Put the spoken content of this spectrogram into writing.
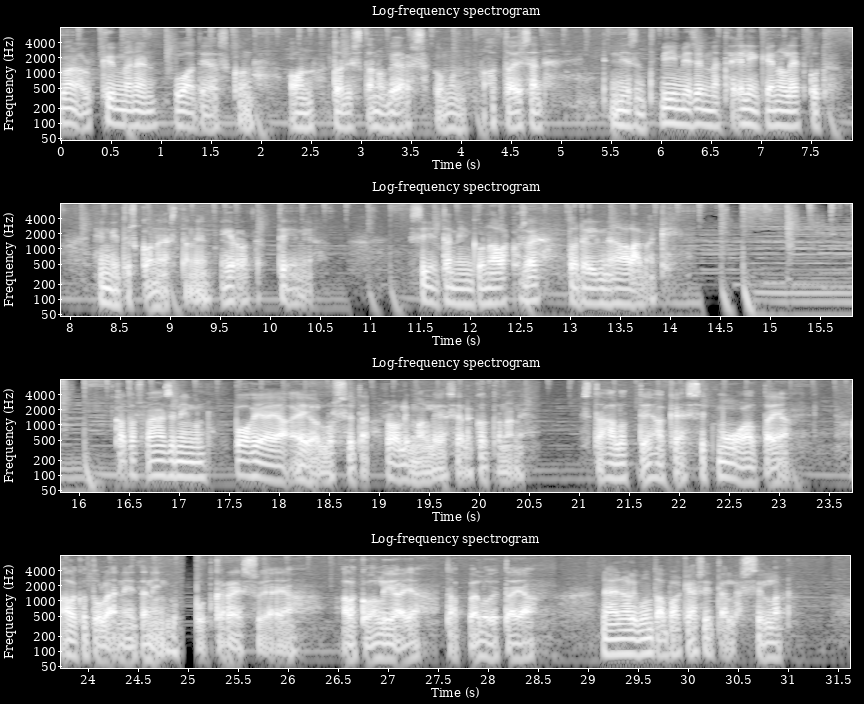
Mä oon ollut 10-vuotias, kun on todistanut vieressä, kun mun ottoisän niin sanotut viimeisimmät elinkeinoletkut hengityskoneesta niin irrotettiin ja siitä niin kun alkoi se todellinen alamäki. Katos vähän se niin kun pohja ja ei ollut sitä roolimallia siellä kotona, niin sitä haluttiin hakea sitten muualta ja alkoi tulee niitä niin putkareissuja ja alkoholia ja tappeluita ja näin oli mun tapa käsitellä silloin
